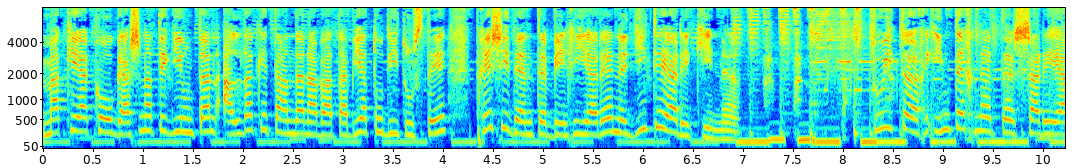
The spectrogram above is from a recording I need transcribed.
makeako gaznategiuntan aldaketa handana bat abiatu dituzte president berriaren ditearekin. Twitter internet sarea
